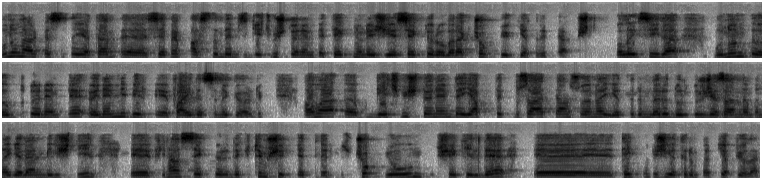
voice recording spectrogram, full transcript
Bunun arkasında yatan e, sebep aslında biz geçmiş dönemde teknolojiye sektör olarak çok büyük yatırım yapmıştık. Dolayısıyla bunun e, bu dönemde önemli bir e, faydasını gördük. Ama e, geçmiş dönemde yaptık bu saatten sonra yatırımları durduracağız anlamına gelen bir iş değil. E, finans sektöründeki tüm şirketlerimiz çok yoğun şekilde e, teknoloji yatırımları yapıyorlar.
